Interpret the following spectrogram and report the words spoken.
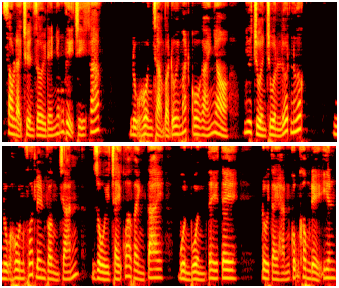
Sau lại chuyển rời đến những vị trí khác. Nụ hôn chạm vào đôi mắt cô gái nhỏ Như chuồn chuồn lướt nước. Nụ hôn phớt lên vầng trán, Rồi chạy qua vành tai, Buồn buồn tê tê. Đôi tay hắn cũng không để yên,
